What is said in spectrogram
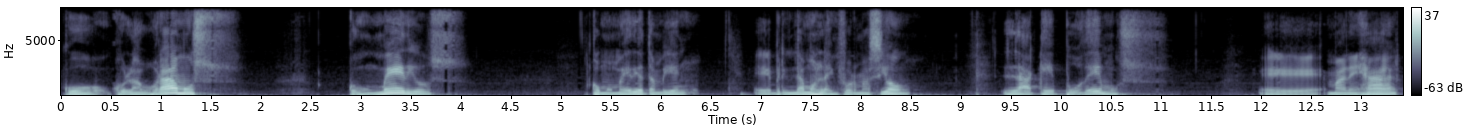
colaboramos con medios, como medio también eh, brindamos la información, la que podemos eh, manejar,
